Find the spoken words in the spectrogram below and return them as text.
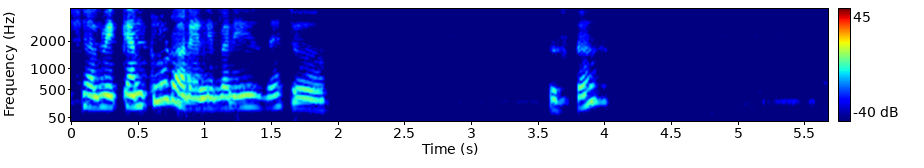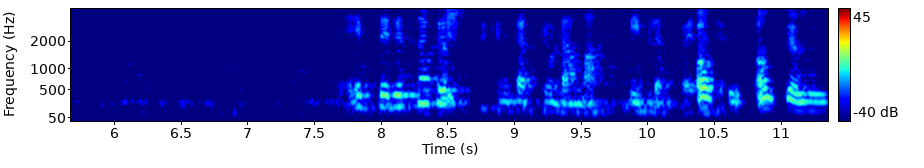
Shall we conclude or anybody is there to discuss? If there is no question, we can conclude, Amma. Be blessed by the Okay, okay. ma'am.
